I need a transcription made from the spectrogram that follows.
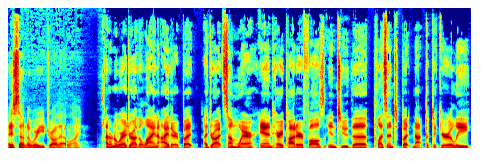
I just don't know where you draw that line. I don't know where I draw the line either, but I draw it somewhere, and Harry Potter falls into the pleasant but not particularly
